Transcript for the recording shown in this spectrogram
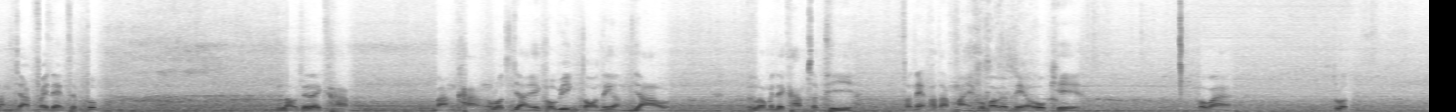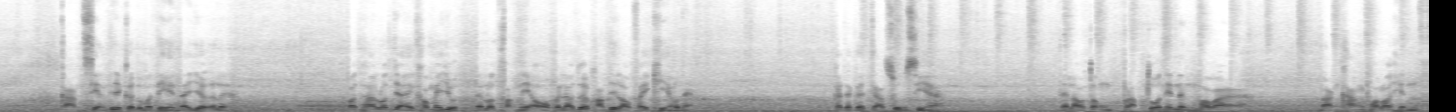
หลังจากไฟแดงเสร็จปุ๊บ เราจะได้ข้าม บางครั้งรถใหญ่เขาวิ่งต่อเนื่องยาว เราไม่ได้ข้ามสักที ตอนนี้เขาทำใหม่ผมว่าแบบนี้โอเค เพราะว่ารถการเสี่ยงที่จะเกิดอุบัติเหตุได้เยอะเลย เพราะถ้ารถใหญ่เขาไม่หยุดแต่รถฝั่งนี้ออกไปแล้วด้วยความที่เราไฟเขียวเนี่ย ก็จะเกิดการสูญเสีย แต่เราต้องปรับตัวนิดหนึ่งเพราะว่าบางครั้งพอเราเห็นไฟ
